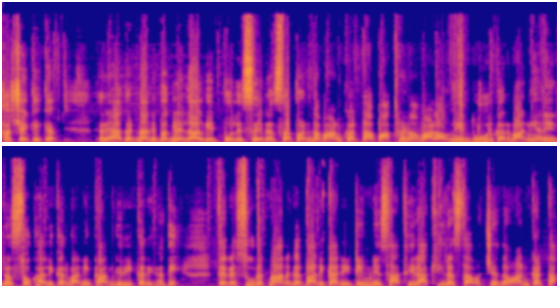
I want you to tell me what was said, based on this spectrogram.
થશે કે કેમ? ત્યારે આ ઘટનાને પગલે લાલગેટ પોલીસે રસ્તા પર દબાણ કરતા પાથરણા વાળાઓને દૂર કરવાની અને રસ્તો ખાલી કરવાની કામગીરી કરી હતી. ત્યારે સુરત મહાનગરપાલિકાની ટીમને સાથે રાખી રસ્તા વચ્ચે દબાણ કરતા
